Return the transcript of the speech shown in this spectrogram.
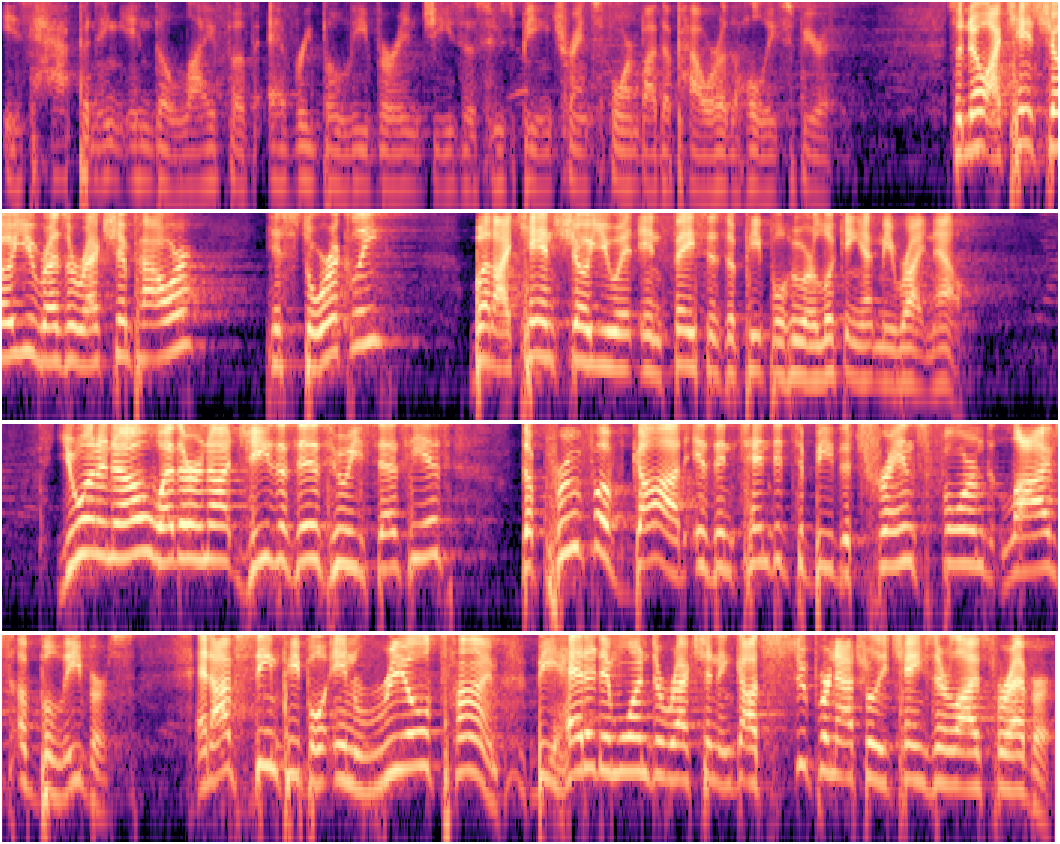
is happening in the life of every believer in Jesus who's being transformed by the power of the Holy Spirit. So, no, I can't show you resurrection power historically, but I can show you it in faces of people who are looking at me right now. You want to know whether or not Jesus is who he says he is? The proof of God is intended to be the transformed lives of believers. And I've seen people in real time be headed in one direction and God supernaturally change their lives forever.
